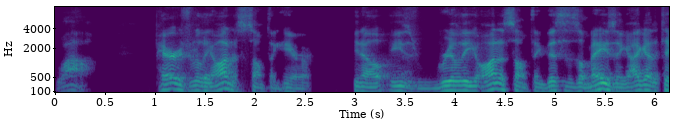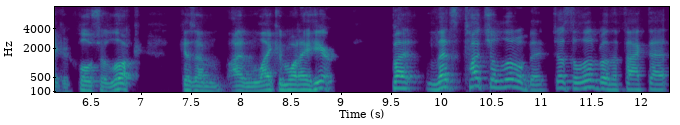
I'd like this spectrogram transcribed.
wow, Perry's really onto something here. You know, he's really onto something. This is amazing. I got to take a closer look because I'm I'm liking what I hear. But let's touch a little bit, just a little bit on the fact that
